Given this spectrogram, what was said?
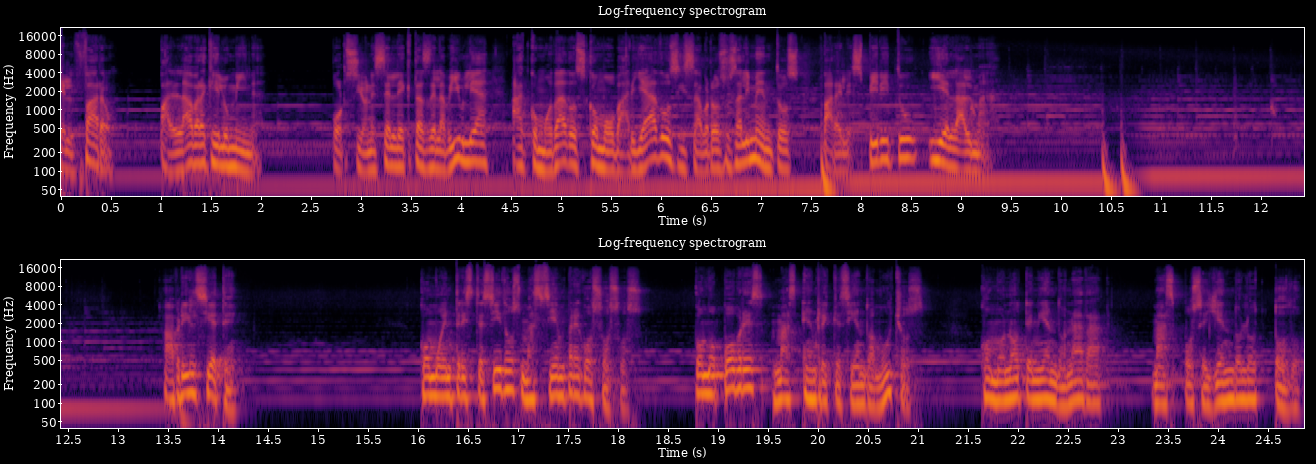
El Faro, palabra que ilumina. Porciones selectas de la Biblia acomodados como variados y sabrosos alimentos para el espíritu y el alma. Abril 7. Como entristecidos, mas siempre gozosos. Como pobres, mas enriqueciendo a muchos. Como no teniendo nada, mas poseyéndolo todo.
